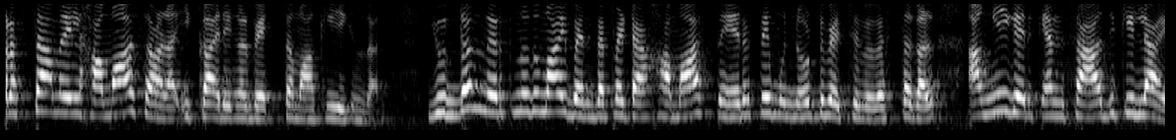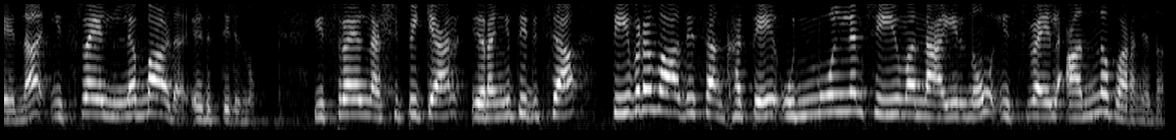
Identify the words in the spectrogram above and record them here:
പ്രസ്താവനയിൽ ഹമാസ് ആണ് ഇക്കാര്യങ്ങൾ വ്യക്തമാക്കിയിരിക്കുന്നത്. യുദ്ധം നിർത്തുന്നതുമായി ബന്ധപ്പെട്ട ഹമാസ് നേരത്തെ മുന്നോട്ട് വെച്ച വ്യവസ്ഥകൾ അംഗീകരിക്കാൻ സാധിക്കില്ല എന്ന് ഇസ്രായേൽ നിലപാട് എടുത്തിരുന്നു. ഇസ്രായേൽ നശിപ്പിക്കാൻ ഇറങ്ങിത്തിരിച്ച തീവ്രവാദി സംഘത്തെ ഉന്മൂലനം ചെയ്യുമെന്നായിരുന്നു ഇസ്രായേൽ അന്ന് പറഞ്ഞത്.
